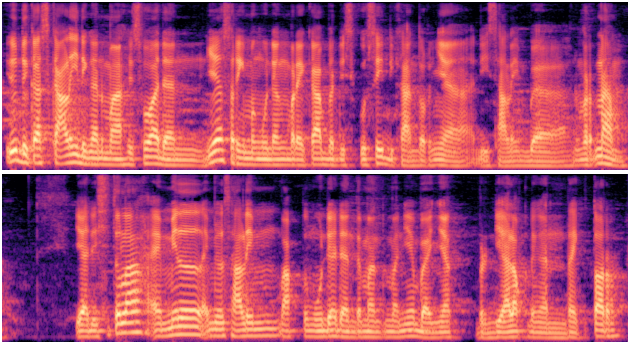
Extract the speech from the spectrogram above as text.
itu dekat sekali dengan mahasiswa dan ya sering mengundang mereka berdiskusi di kantornya di Salemba nomor 6. Ya di situlah Emil Emil Salim waktu muda dan teman-temannya banyak berdialog dengan rektor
